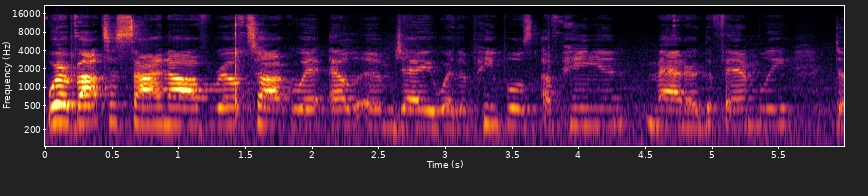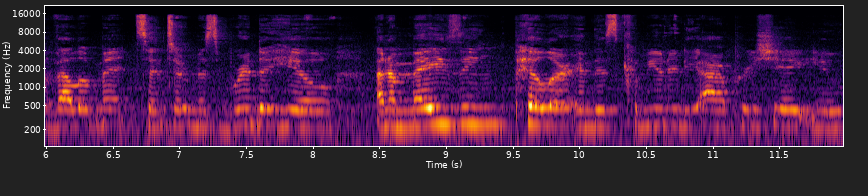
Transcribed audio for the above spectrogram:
we're about to sign off. Real talk with LMJ, where the people's opinion matter. The Family Development Center, Miss Brenda Hill an amazing pillar in this community. I appreciate you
